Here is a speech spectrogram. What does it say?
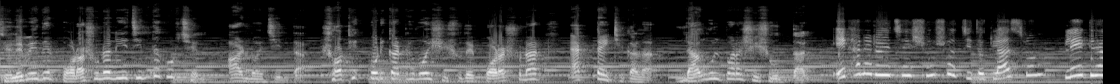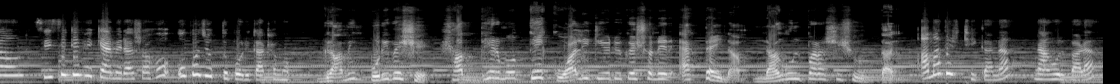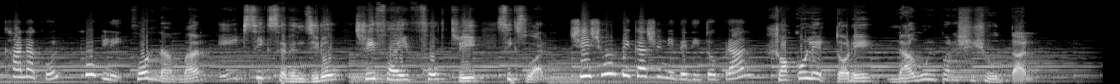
ছেলে মেয়েদের পড়াশোনা নিয়ে চিন্তা করছেন? আর নয় চিন্তা। সঠিক পরিকাঠামোয় শিশুদের পড়াশোনার একটাই ঠিকানা নাঙ্গুলপাড়া শিশু উদ্যান। এখানে রয়েছে সুসজ্জিত ক্লাসরুম প্লেগ্রাউন্ড সিসিটিভি ক্যামেরা সহ উপযুক্ত পরিকাঠামো। গ্রামীণ পরিবেশে সাধ্যের মধ্যে কোয়ালিটি এডুকেশনের একটাই নাম নাঙ্গুলপাড়া শিশু উদ্যান। আমাদের ঠিকানা Nangalpara Khanakul Hooghly. Phone number eight six seven zero three five four three six one শিশুর বিকাশে নিবেদিত প্রাণ সকলের তরে নাঙ্গুলপাড়া শিশু উদ্যান। dan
